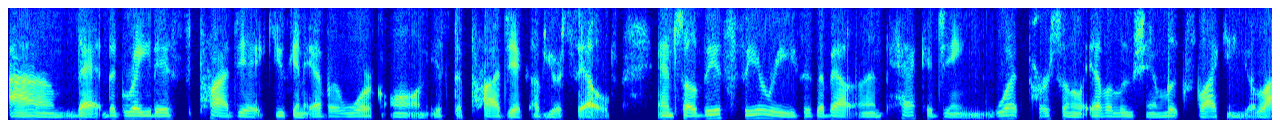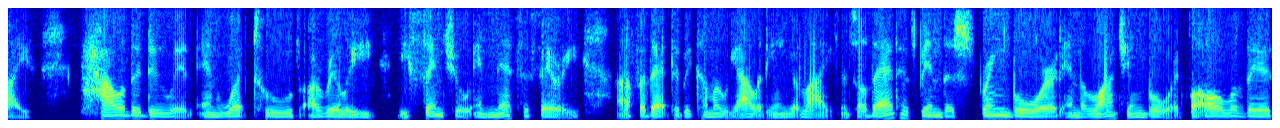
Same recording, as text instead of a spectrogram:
um, that the greatest project you can ever work on is the project of yourself. And so this series is about unpackaging what personal evolution looks like in your life how to do it and what tools are really essential and necessary uh, for that to become a reality in your life. And so that has been the springboard and the launching board for all of this.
